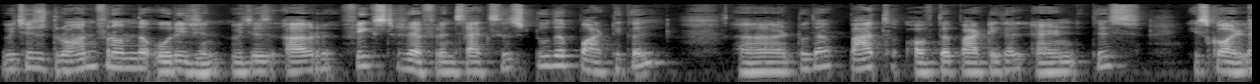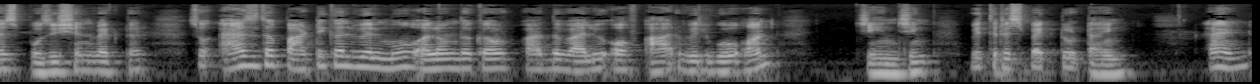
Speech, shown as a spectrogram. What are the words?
which is drawn from the origin which is our fixed reference axis to the particle uh, to the path of the particle. And this is called as position vector. So as the particle will move along the curved path the value of r will go on changing with respect to time. And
